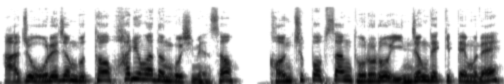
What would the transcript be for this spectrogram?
아주 오래전부터 활용하던 곳이면서 건축법상 도로로 인정됐기 때문에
